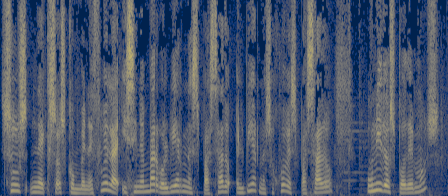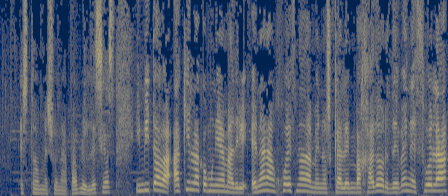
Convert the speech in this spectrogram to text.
sus nexos con Venezuela. Y sin embargo, el viernes pasado, el viernes o jueves pasado, Unidos Podemos, esto me suena a Pablo Iglesias, invitaba aquí en la Comunidad de Madrid, en Aranjuez, nada menos que al embajador de Venezuela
